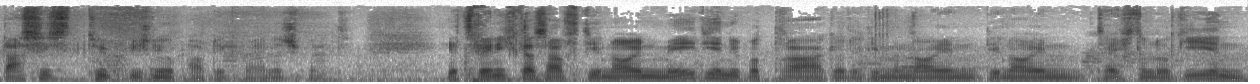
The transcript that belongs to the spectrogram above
Das ist typisch New Public Management. Jetzt, wenn ich das auf die neuen Medien übertrage oder die neuen, die neuen Technologien,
